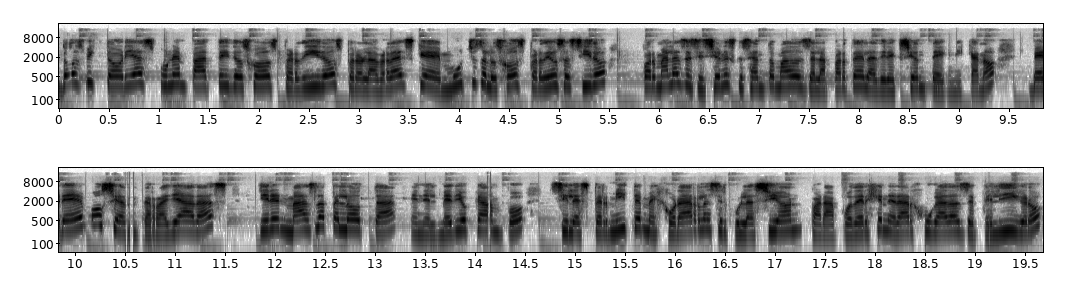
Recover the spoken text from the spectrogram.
dos victorias, un empate y dos juegos perdidos, pero la verdad es que muchos de los juegos perdidos ha sido por malas decisiones que se han tomado desde la parte de la dirección técnica, ¿no? Veremos si ante rayadas tienen más la pelota en el medio campo, si les permite mejorar la circulación para poder generar jugadas de peligro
